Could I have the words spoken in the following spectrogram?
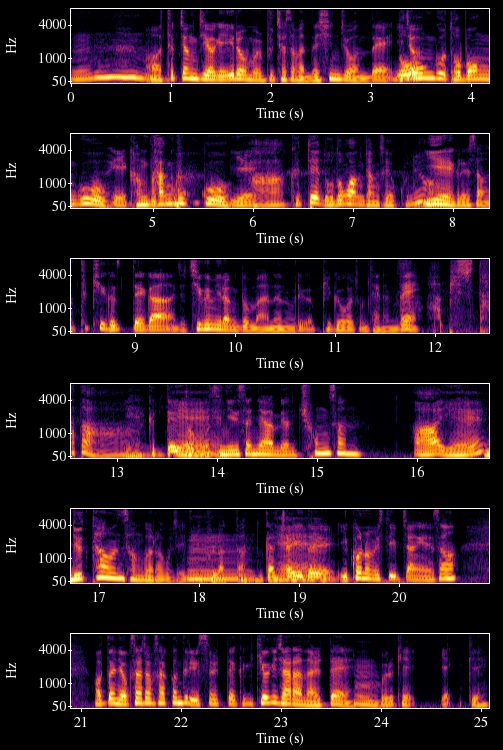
음. 어, 특정 지역의 이름을 붙여서 만든 신조어인데 노원구, 도봉구, 예, 강북 강북구. 예. 아, 그때 노도강 장세였군요. 예, 그래서 특히 그때가 지금이랑도 많은 우리가 비교가 좀 되는데 아, 비슷하다. 예, 그때 또 예. 무슨 일이 있었냐 하면 총선 아, 예. 뉴타운 선거라고 저희들이 음, 불렀던. 그러니까 예. 저희들 이코노미스트 입장에서 어떤 역사적 사건들이 있을 때 그게 기억이 잘 안 날 때 음. 뭐 이렇게 예, 이렇게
